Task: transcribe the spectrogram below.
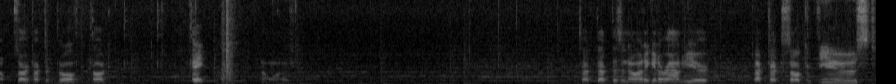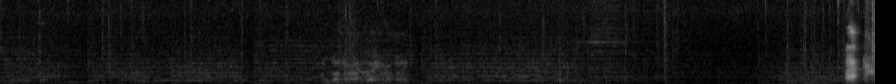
Oh, sorry, Doctor. Oh, dog. Hey. Don't want it. Tuk Tuk doesn't know how to get around here. Tuk Tuk's so confused. Ah!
